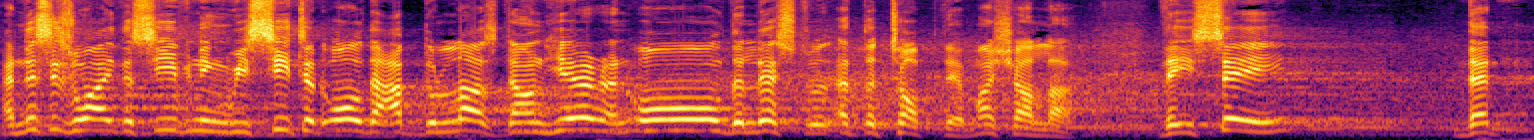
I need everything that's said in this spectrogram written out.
And this is why this evening we seated all the Abdullahs down here and all the rest at the top there, mashallah. They say that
